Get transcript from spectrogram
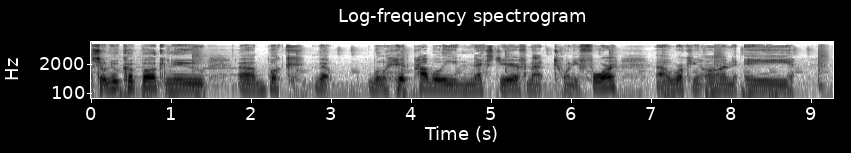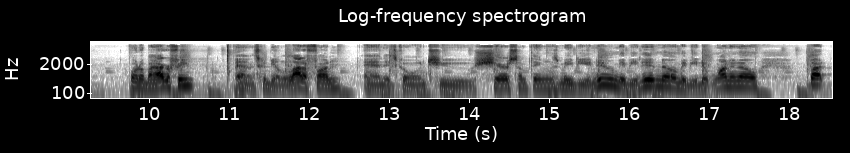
So new cookbook, new uh, book that will hit probably next year, if not 24. Uh, working on a autobiography, and it's going to be a lot of fun. And it's going to share some things maybe you knew, maybe you didn't know, maybe you didn't want to know. But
